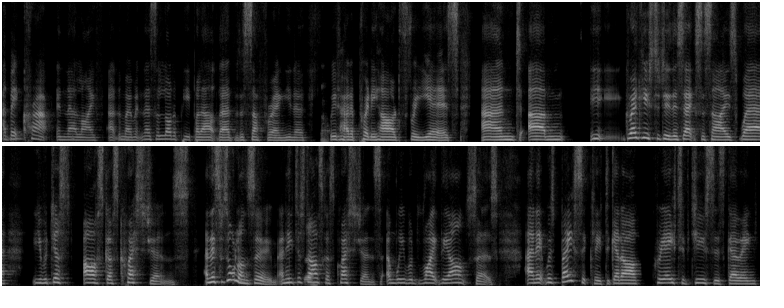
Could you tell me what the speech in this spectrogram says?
a bit crap in their life at the moment. And there's a lot of people out there that are suffering. You know, we've had a pretty hard three years, and um, Greg used to do this exercise where you would just ask us questions. And this was all on Zoom. And he'd just yeah. ask us questions and we would write the answers. And it was basically to get our creative juices going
